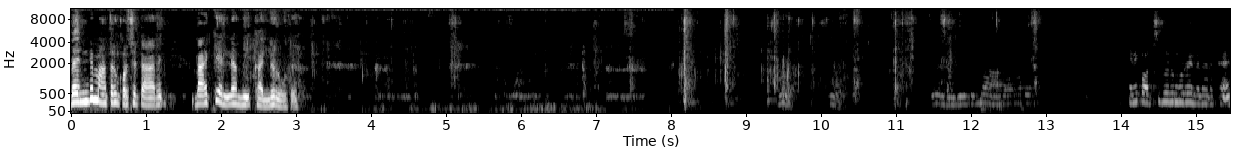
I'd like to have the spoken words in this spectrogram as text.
ബെൻഡ് മാത്രം കുറച്ച് ടാരൻ ബാക്കിയെല്ലാം ഈ കല്ല് റോഡ് ഇനി കുറച്ച് ദൂരം കൂടെ ഉണ്ട് നടക്കാൻ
